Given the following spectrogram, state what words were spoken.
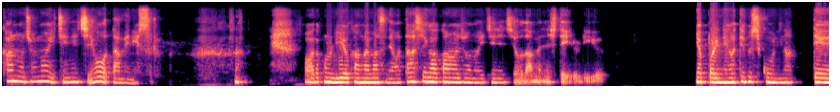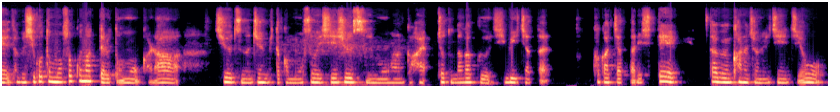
彼女の一日をダメにする。この理由を考えますね。私が彼女の一日をダメにしている理由。やっぱりネガティブ思考になって、多分仕事も遅くなってると思うから、手術の準備とかも遅いし、手術もなんかはちょっと長く響いちゃったり、かかっちゃったりして、多分彼女の一日を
